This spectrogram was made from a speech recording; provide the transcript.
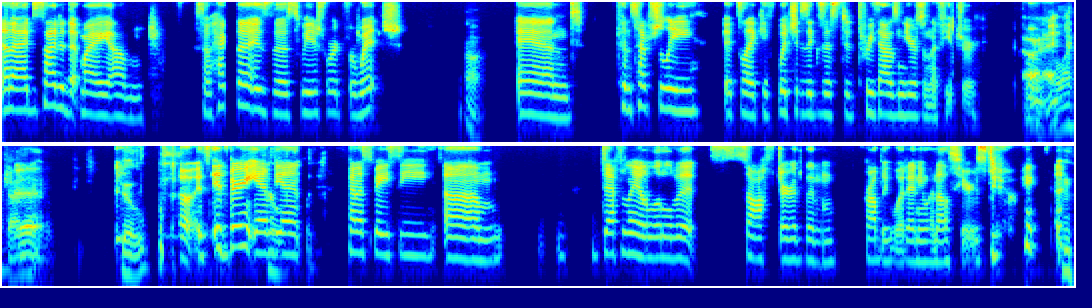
and I decided that my um so Häxa is the Swedish word for witch. Oh. And conceptually, it's like if witches existed 3,000 years in the future. All I like that. Yeah. Dope. So it's it's very ambient, kind of spacey. Um, definitely a little bit softer than probably what anyone else here is doing.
